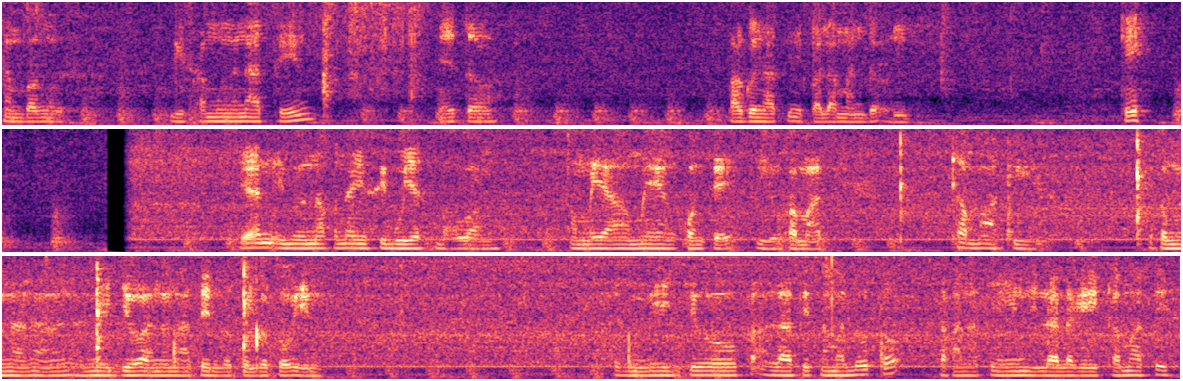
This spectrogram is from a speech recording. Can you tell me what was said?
ng bangus. Gisa muna natin. Ito. Bago natin ipalaman doon. Okay. Yan, inuna ko na yung sibuyas, bawang. Mamaya mamaya ang konti yung kamatis. Kamatis. Ito muna na medyo ano natin luto-lutuin. Medyo kalapit na maluto, saka natin ilalagay kamatis.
